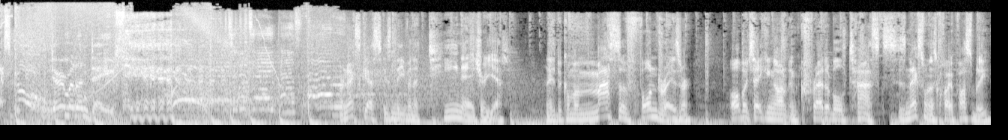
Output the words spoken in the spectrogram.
Let's go! Dermot and Dave. Today Our next guest isn't even a teenager yet, and he's become a massive fundraiser, all by taking on incredible tasks. His next one is quite possibly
